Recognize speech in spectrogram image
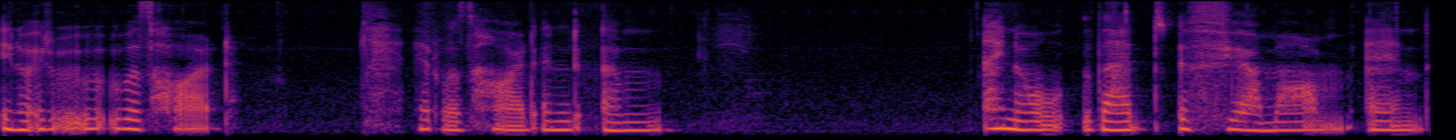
you know it, it was hard. It was hard and um, I know that if you're a mom and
